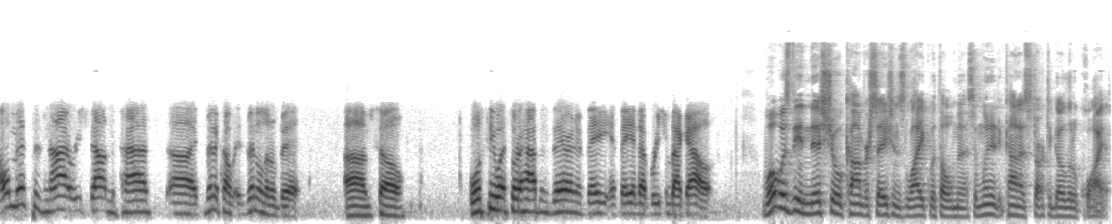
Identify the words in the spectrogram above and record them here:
Ole Miss has not reached out in the past. Uh, it's been a couple. It's been a little bit. Um, so we'll see what sort of happens there, and if they if they end up reaching back out. What was the initial conversations like with Ole Miss, and when did it kind of start to go a little quiet?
